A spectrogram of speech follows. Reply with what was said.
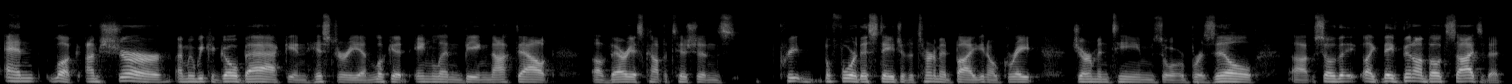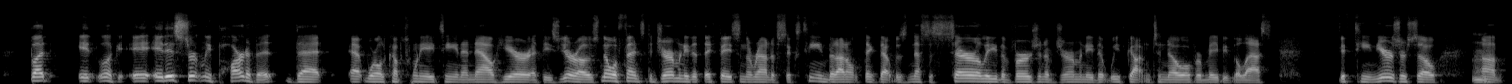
And look, I'm sure, I mean, we could go back in history and look at England being knocked out of various competitions pre before this stage of the tournament by, you know, great German teams or Brazil. Uh, so they like they've been on both sides of it. But it look, it, it is certainly part of it that at World Cup 2018 and now here at these Euros. No offense to Germany that they face in the round of 16, but I don't think that was necessarily the version of Germany that we've gotten to know over maybe the last 15 years or so. Mm. Um,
